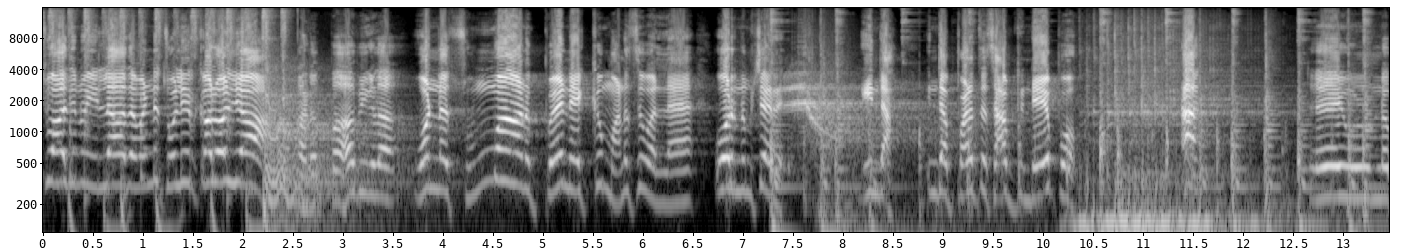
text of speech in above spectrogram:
சுவாதீனம் இல்லாதவன்னு சொல்லியிருக்காளோ இல்லையா? அட பாவிகளா. உன்னை சும்மா அனுப்ப நெக்கு மனசு வரல. ஒரு நிமிஷம் இரு. இந்தா இந்த பழத்தை சாப்பிட்டுட்டே போ. ஏய் உன்னை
